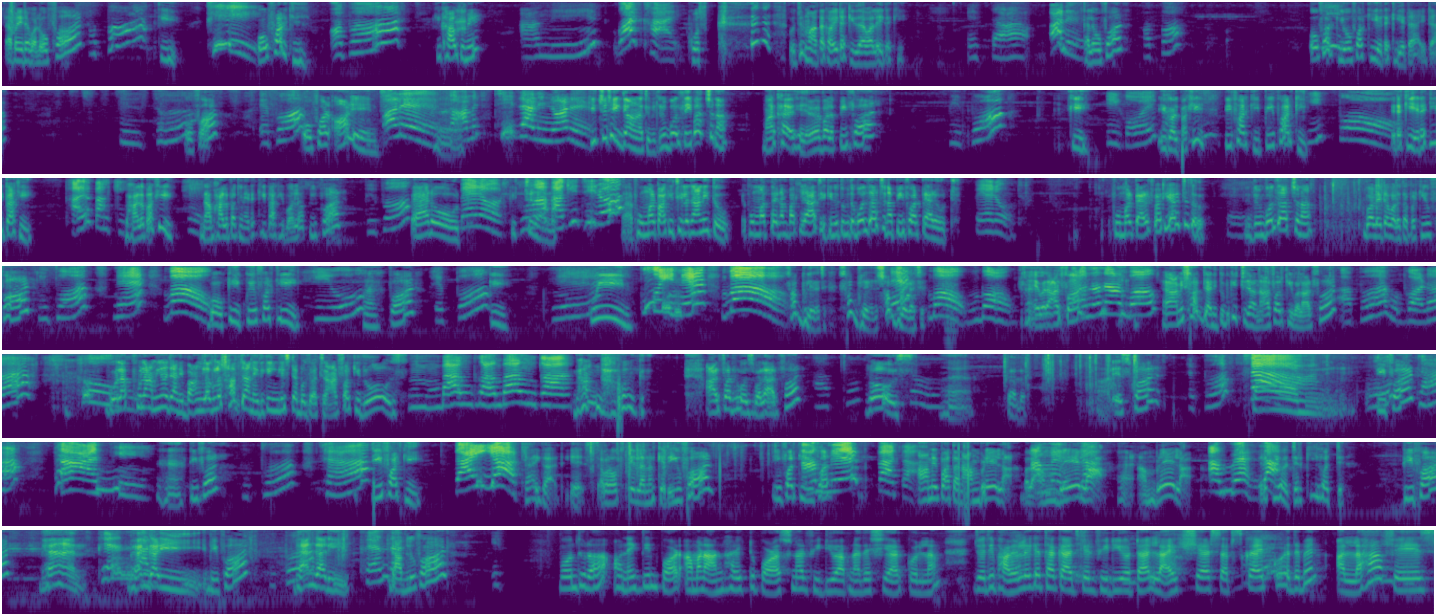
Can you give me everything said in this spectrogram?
তারপরে এটা বলো ওফার কি? ওফার কি? কি খাও তুমি? আমি খাই। ওদের মাথা খাও এটা কি? দা বলে এটা কি? তাহলে ওফার? ওফার? কি? ওফার কি? এটা কি? এটা এটা? ওফার? ওফার অরেঞ্জ হ্যাঁ। কিছু ঠিক জানো না তুমি তুমি বলতেই পারছ না। মার খাওয়া হয়ে যাবে। বলো পিফার? কি? ইগল পাখি? পিফার কি? পিফার কি? এটা কি? এটা কি পাখি? ভালো পাখি। ভালো পাখি? হ্যাঁ। না ভালো পাখি না এটা কি পাখি বলো? পিফার? পিপো প্যারোট। কিচ্ছু পুরা জানি না। ফুমার পাখি ছিল জানি তো। ফুমার তো এরকম পাখি আছে কিন্তু তুমি তো বলতে পারছ না পিফার প্যারোট। প্যারট। ফুমার প্যারোট পাখি আছে তো? তুমি বলতে পারছ না? বলো এটা বলো তারপর। কিউ ফর বউ। কি? কিউ ফর কি? কিউ? হ্যাঁ ফর কি? কুইন সব ভুলে গেছে সব ভুলে গেছে সব ভুলে গেছে। হ্যাঁ, এবার আলফা হ্যাঁ আমি সব জানি তুমি কিছু জানো আলফার কি বলো আলফার? গোলাপ ফুল। আমিও জানি বাংলাগুলো সব জানি এদিকে ইংলিশটা বলতে পারছি আলফার কি রোজ? ভাঙ্গা ভাঙ্গা আলফার রোজ বলো আলফার? রোজ। হ্যাঁ চলো। R S for sun T for হ্যাঁ টি ফর টি ফর কি? টাইগার টাইগার ইয়েস আবার অত তেল কে? ইউ ফর ইউ ফর কি ইউ ফর পাতা আমি পাতা না আমব্রেলা বলে আমব্রেলা হ্যাঁ আমব্রেলা কি হচ্ছে? কি হচ্ছে? ভি ফর ভ্যান ভ্যান গাড়ি। ভি ফর ভ্যান গাড়ি। ডাব্লিউ ফর বন্ধুরা অনেক দিন পর আমার আনহার একটু পড়াশোনার ভিডিও আপনাদের শেয়ার করলাম। যদি ভালো লেগে থাকে আজকের ভিডিওটা লাইক শেয়ার সাবস্ক্রাইব করে দেবেন। আল্লাহ হাফেজ।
